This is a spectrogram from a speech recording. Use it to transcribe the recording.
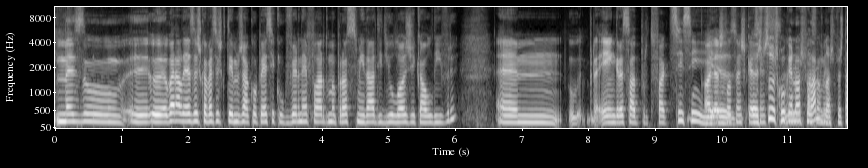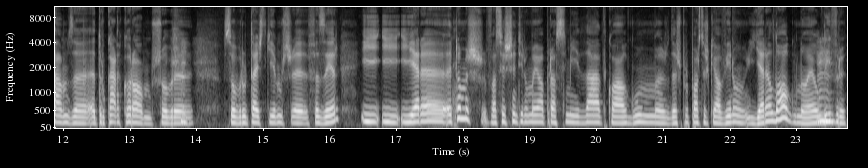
Mas o, uh, agora, aliás, as conversas que temos já com o PS e com o governo é falar de uma proximidade ideológica ao livre. Um, é engraçado porque de facto, Sim, sim. olha, as eh, relações as pessoas com quem nós falámos, nós depois estávamos a, a trocar cromos sobre, sobre o texto que íamos eh, fazer e, e- e era. Então, mas vocês sentiram maior proximidade com algumas das propostas que ouviram? E era logo, não Uhum. é? O livre.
